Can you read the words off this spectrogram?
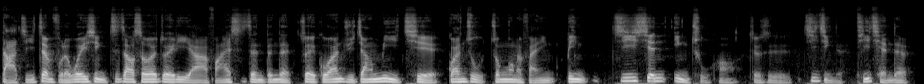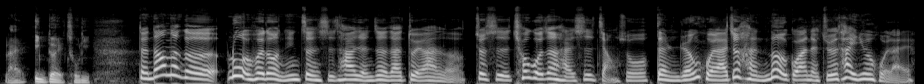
打击政府的威信，制造社会对立啊，妨碍施政等等，所以国安局将密切关注中共的反应，并机先应处，哈，就是机警的、提前的来应对处理。等到那个陆委会都已经证实他人真的在对岸了，就是邱国正还是讲说等人回来就很乐观的，觉得他一定会回来。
